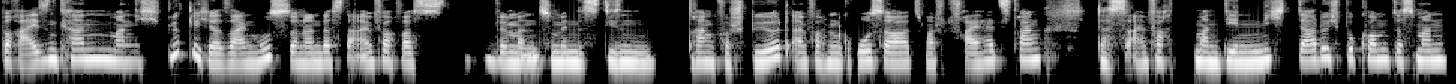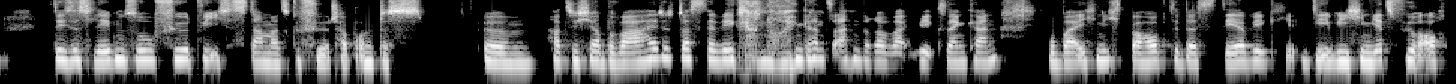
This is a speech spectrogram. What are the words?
bereisen kann, man nicht glücklicher sein muss, sondern dass da einfach was, wenn man zumindest diesen Drang verspürt, einfach ein großer, zum Beispiel Freiheitsdrang, dass einfach man den nicht dadurch bekommt, dass man dieses Leben so führt, wie ich es damals geführt habe. Und das ähm, hat sich ja bewahrheitet, dass der Weg dann noch ein ganz anderer Weg sein kann. Wobei ich nicht behaupte, dass der Weg, die, wie ich ihn jetzt führe, auch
